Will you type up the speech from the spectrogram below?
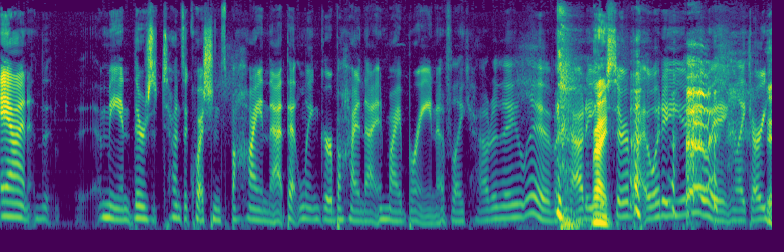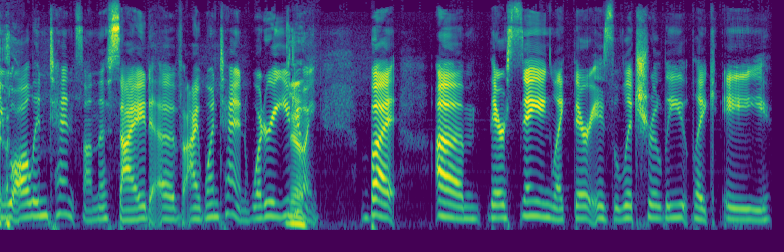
And I mean, there's tons of questions behind that that linger behind that in my brain of like, how do they live? And how do you Right. survive? What are you doing? Like, are you all intense on the side of I 110? What are you Yeah. doing? But um, they're saying like there is literally like a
